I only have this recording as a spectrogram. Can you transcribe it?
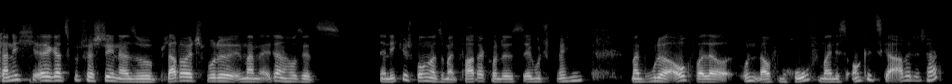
Kann ich, äh, ganz gut verstehen. Also, Plattdeutsch wurde in meinem Elternhaus jetzt, äh, nicht gesprochen. Also, mein Vater konnte es sehr gut sprechen, mein Bruder auch, weil er unten auf'm Hof meines Onkels gearbeitet hat.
